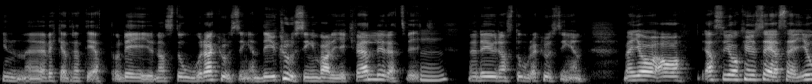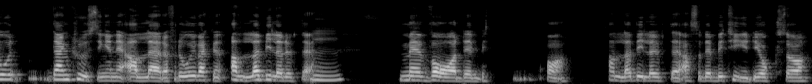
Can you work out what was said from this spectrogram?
In, eh, vecka 31 och det är ju den stora cruisingen. Det är ju cruising varje kväll i Rättvik. Mm. Men det är ju den stora cruisingen. Men jag, ja, alltså jag kan ju säga så här, jo den cruisingen är all ära för då är ju verkligen alla bilar ute. Mm. Men vad det, ja, alla bilar ute, alltså det betyder ju också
